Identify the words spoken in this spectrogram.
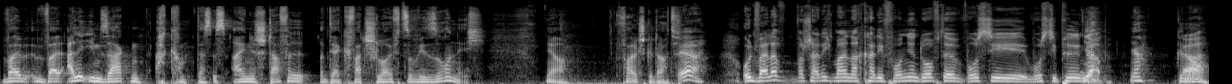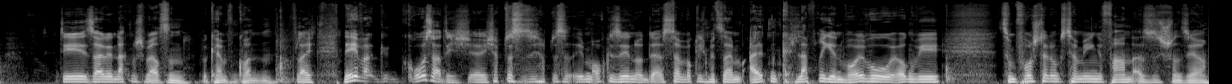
weil, weil alle ihm sagten, ach komm, das ist eine Staffel und der Quatsch läuft sowieso nicht. Ja, falsch gedacht. Ja. Und weil er wahrscheinlich mal nach Kalifornien durfte, wo es die, wo es die Pillen ja, gab. ja genau. Ja, die seine Nackenschmerzen bekämpfen konnten. Vielleicht. Nee, war großartig. Äh, Ich habe das, ich hab das eben auch gesehen und er ist da wirklich mit seinem alten, klapprigen Volvo irgendwie zum Vorstellungstermin gefahren. Also es ist schon sehr,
